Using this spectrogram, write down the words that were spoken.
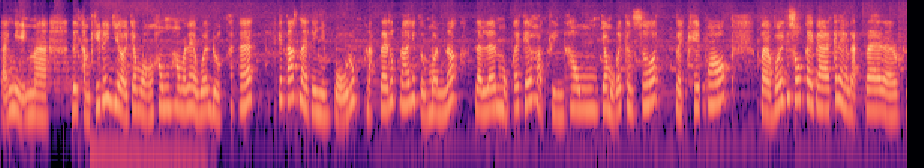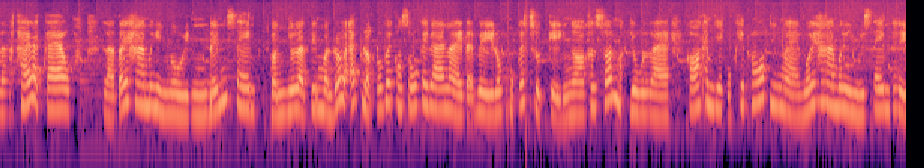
trải nghiệm mà đi thậm chí đến giờ Trâm vẫn không không thể nào quên được hết cái task này thì nhiệm vụ lúc đặt ra lúc đó với tụi mình đó là lên một cái kế hoạch truyền thông cho một cái concert về K-pop. Và với cái số KPI cái đang đặt ra là, là khá là cao là tới 20.000 người đến xem. Gần như là team mình rất là áp lực đối với con số KPI này tại vì đối một cái sự kiện ờ, concert mặc dù là có tham gia của K-pop nhưng mà với 20.000 người xem thì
